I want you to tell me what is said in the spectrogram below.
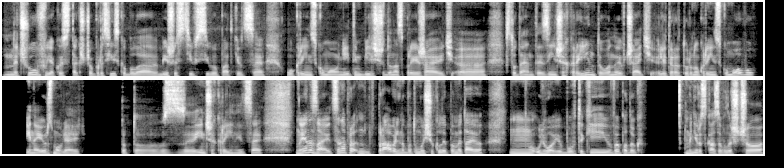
Не чув якось так, щоб російська була в більшості всі випадків це українськомовні. І тим більше до нас приїжджають е, студенти з інших країн, то вони вчать літературну українську мову і нею розмовляють. Тобто з інших країн. І це, ну я не знаю, це напра- правильно, бо тому що коли пам'ятаю, у Львові був такий випадок. Мені розказували, що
